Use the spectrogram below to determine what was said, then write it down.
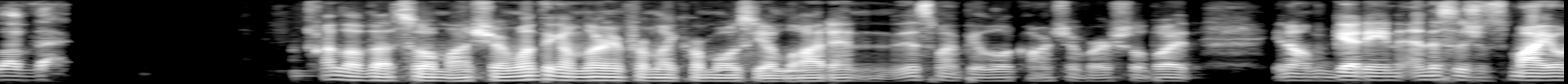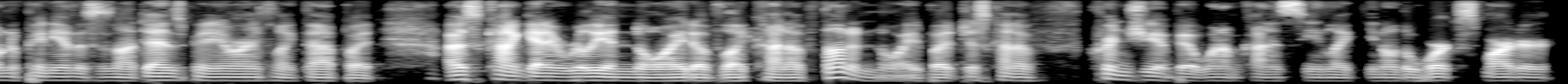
Love that. I love that so much. And one thing I'm learning from like Hormozi a lot, and this might be a little controversial, but you know, I'm getting, and this is just my own opinion. This is not Dan's opinion or anything like that. But I was kind of getting really annoyed of like kind of not annoyed, but just kind of cringy a bit when I'm kind of seeing like you know the work smarter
